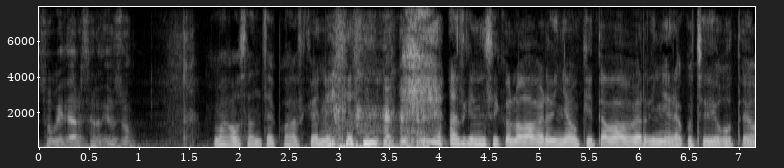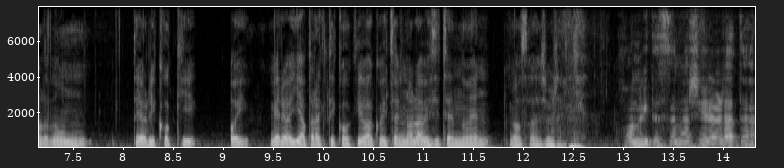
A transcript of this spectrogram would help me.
Zu gider zer diozu? Ba, gauzantzeko azkeni. azkeni psikologa berdin aukita ba berdin erakutsi digute, orduan teorikoki, oi, gero ja praktikoki bakoitzak nola bizitzen duen, gauza desberdin. Joan egitezen hasierara eta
